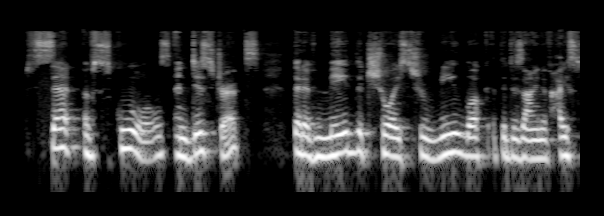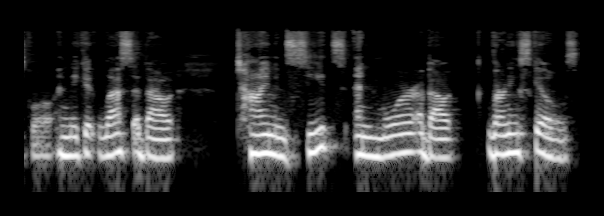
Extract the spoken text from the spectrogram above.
set of schools and districts that have made the choice to relook at the design of high school and make it less about time and seats and more about learning skills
